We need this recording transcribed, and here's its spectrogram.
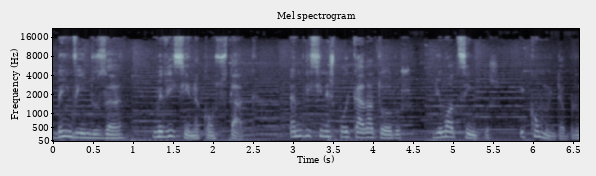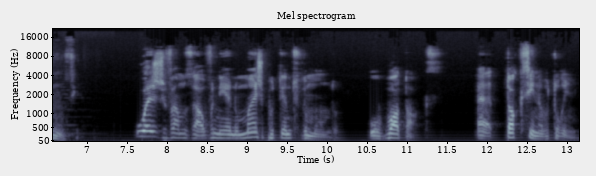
Bem-vindos a Medicina com Sotaque. A medicina explicada a todos, de um modo simples e com muita pronúncia. Hoje vamos ao veneno mais potente do mundo, o Botox, a toxina botulínica.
